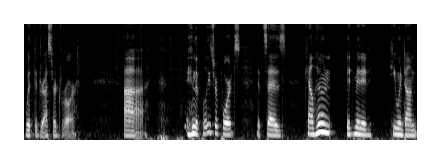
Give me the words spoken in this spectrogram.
with the dresser drawer. Uh, in the police reports, it says Calhoun admitted he went on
